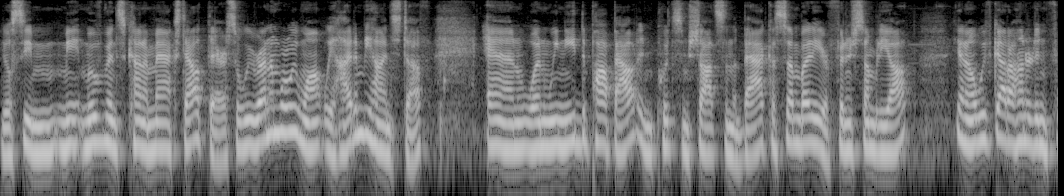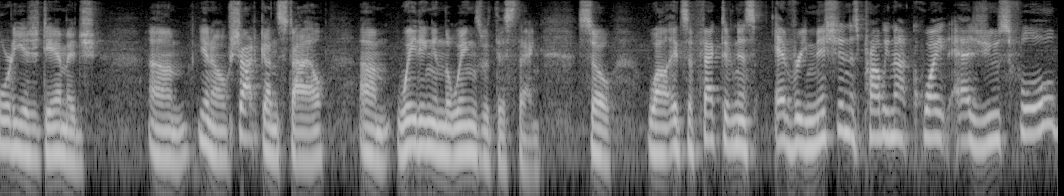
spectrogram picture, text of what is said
you'll see me- movements kind of maxed out there. So we run him where we want. We hide him behind stuff. And when we need to pop out and put some shots in the back of somebody or finish somebody up, you know, we've got 140-ish damage, um, you know, shotgun style, um, waiting in the wings with this thing. So while its effectiveness every mission is probably not quite as useful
